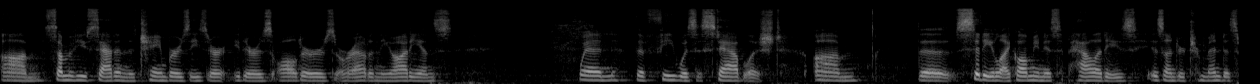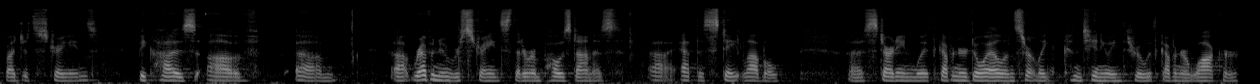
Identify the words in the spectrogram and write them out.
Um, Some of you sat in the chambers, either either as alders or out in the audience, when the fee was established. Um, The city, like all municipalities, is under tremendous budget strains because of um, uh, revenue restraints that are imposed on us uh, at the state level uh, starting with Governor Doyle and certainly continuing through with Governor Walker.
